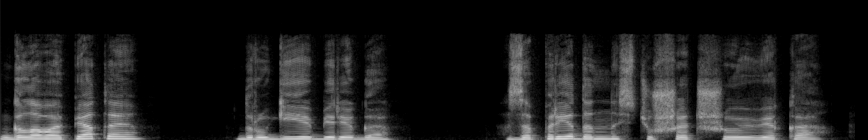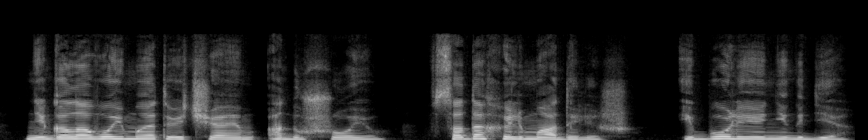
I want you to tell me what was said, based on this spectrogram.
Глава пятая. Другие берега. За преданность, ушедшую века, Не головой мы отвечаем, а душою. В садах Эльмады лишь, и более нигде.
